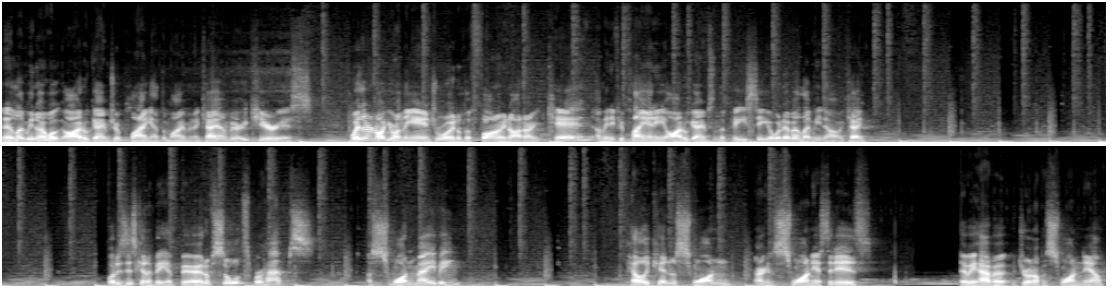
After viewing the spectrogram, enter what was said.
And then let me know what idle games you're playing at the moment, okay? I'm very curious. Whether or not you're on the Android or the phone, I don't care. I mean, if you're playing any idle games on the PC or whatever, let me know, okay? What is this going to be? A bird of sorts, perhaps? A swan, maybe? Pelican, a swan? I a swan, yes it is. There we have it. Drawing up a swan now.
